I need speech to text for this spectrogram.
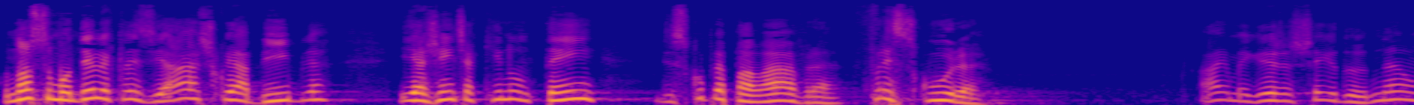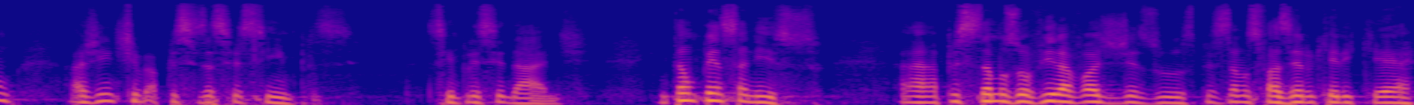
o nosso modelo eclesiástico é a Bíblia, e a gente aqui não tem, desculpe a palavra, frescura. Ai, uma igreja cheia do. Não, a gente precisa ser simples. Simplicidade. Então pensa nisso. Ah, precisamos ouvir a voz de Jesus, precisamos fazer o que Ele quer.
